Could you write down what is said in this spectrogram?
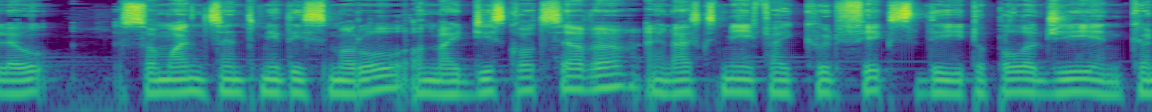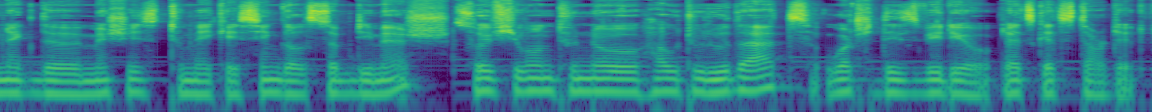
Hello. Someone sent me this model on my Discord server and asked me if I could fix the topology and connect the meshes to make a single sub-D mesh. So if you want to know how to do that, watch this video. Let's get started.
